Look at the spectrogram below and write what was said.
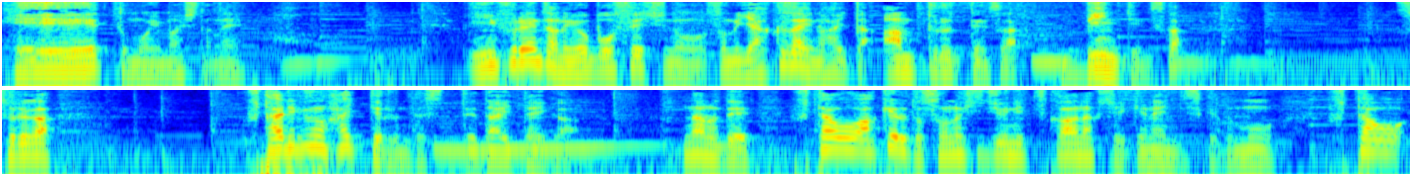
へえと思いましたね。インフルエンザの予防接種のその薬剤の入ったアンプルっていうんですか、うん、瓶っていうんですか、それが2人分入ってるんですって大体が。なので蓋を開けるとその日中に使わなくちゃいけないんですけども蓋を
